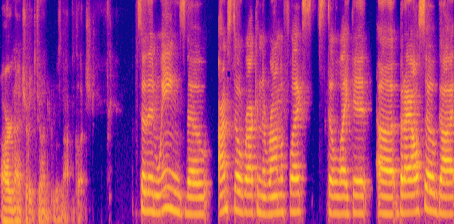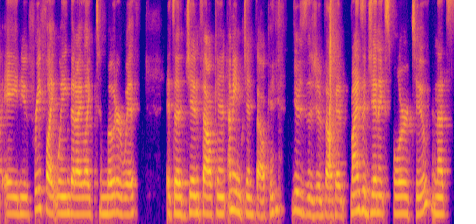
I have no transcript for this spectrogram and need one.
Our Nitro 200 was not clutched. So then wings, though, I'm still rocking the Ramaflex, still like it. Uh, but I also got a new free flight wing that I like to motor with. It's a Gin Falcon. I mean, Gin Falcon. Yours is a Gin Falcon. Mine's a Gin Explorer too, and that's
